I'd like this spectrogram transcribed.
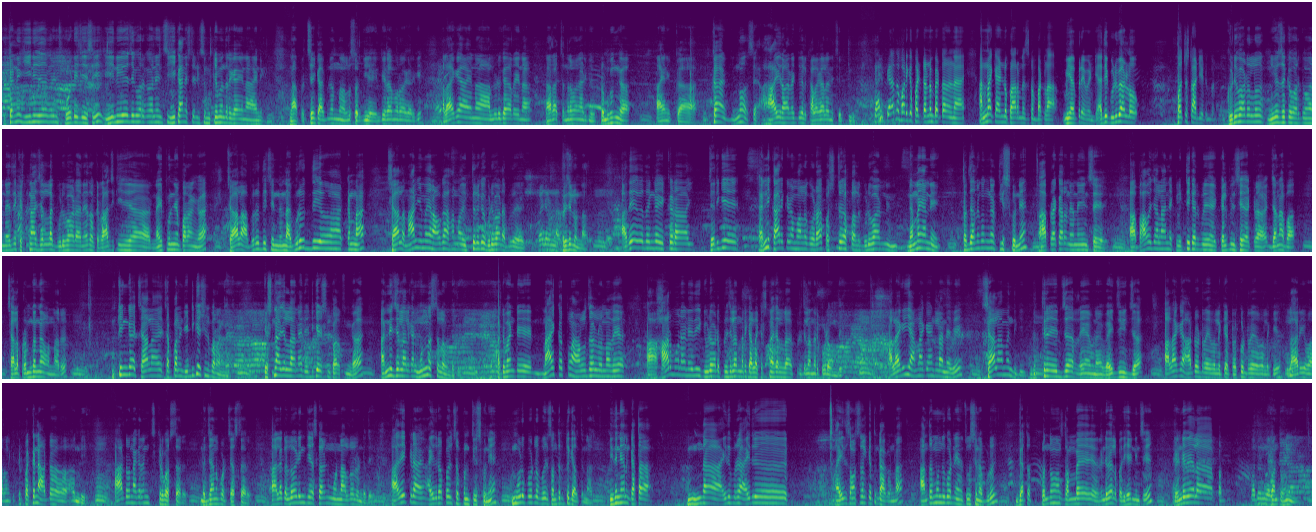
ఇక్కడి నుంచి ఈ నియోజకవర్గం నుంచి పోటీ చేసి ఈ నియోజకవర్గం నుంచి ఈ కాన్స్టిట్యున్సీ ముఖ్యమంత్రిగా ఆయన ఆయనకి నా ప్రత్యేక అభినందనలు స్వర్గీయ ఎన్టీ రామారావు గారికి. అలాగే ఆయన అల్లుడు గారైన నారా చంద్రబాబు నాయుడికి ప్రముఖంగా ఆయన యొక్క ఇంకా ఎన్నో ఆయుర ఆరోగ్యాలు కలగాలని చెప్తూ కానీ పేదవాడికి దండం పెట్టాలని అన్నా క్యాంటీన్ ప్రారంభించడం పట్ల మీ అభిప్రాయం ఏంటి? అది గుడివాడలో ఫస్ట్ స్టార్ట్ చేయడం. గుడివాడలో నియోజకవర్గం అనేది కృష్ణా జిల్లా గుడివాడ అనేది ఒక రాజకీయ నైపుణ్య పరంగా చాలా అభివృద్ధి చెందింది. అభివృద్ధి కన్నా చాలా నాణ్యమైన అవగాహన వ్యక్తులుగా గుడివాడ అభివృద్ధి ప్రజలు ఉన్నారు ప్రజలు ఉన్నారు అదేవిధంగా ఇక్కడ జరిగే అన్ని కార్యక్రమాల్లో కూడా ఫస్ట్ ఆఫ్ ఆల్ గుడివాడిని నిర్ణయాన్ని తదనుగుణంగా తీసుకుని ఆ ప్రకారం నిర్ణయించే ఆ భావజాలాన్ని వ్యక్తి కల్పించే అక్కడ జనాభా చాలా ప్రముఖంగా ఉన్నారు. ముఖ్యంగా చాలా చెప్పాలంటే ఎడ్యుకేషన్ పరంగా కృష్ణా జిల్లా అనేది ఎడ్యుకేషన్ పరంగా అన్ని జిల్లాల కానీ ముందస్తులో ఉండేది. అటువంటి నాయకత్వం అలజడులు ఉన్నది. ఆ హార్మోన్ అనేది గుడివాడ ప్రజలందరికీ అలా కృష్ణా జిల్లా ప్రజలందరికీ కూడా ఉంది. అలాగే ఈ అన్న క్యాంటీన్లు అనేవి చాలామందికి వృత్తి విద్య వైద్య విద్య అలాగే ఆటో డ్రైవర్లకి ట్రక్ డ్రైవర్లకి లారీ వాళ్ళకి ఇక్కడ పక్కనే ఆటో ఉంది. ఆటో నగరం నుంచి ఇక్కడికి వస్తారు. మధ్యాహ్నం పూట చేస్తారు. వాళ్ళకి లోడింగ్ చేసుకోవాలని మూడు నాలుగు రోజులు ఉంటుంది అదే ఇక్కడ ఐదు రూపాయలు చొప్పున తీసుకుని మూడు పూట్ల భోజనం సంతృప్తికి వెళ్తున్నారు. ఇది నేను గత ఐదు ప్ర- ఐదు ఐదు సంవత్సరాల క్రితం కాకుండా అంతకుముందు కూడా నేను చూసినప్పుడు గత పంతొమ్మిది వందల తొంభై రెండు వేల పదిహేడు నుంచి రెండు వేల పంతొమ్మిది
